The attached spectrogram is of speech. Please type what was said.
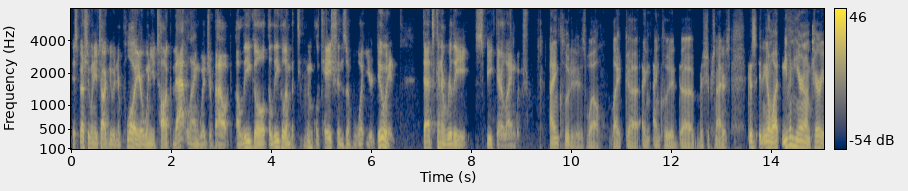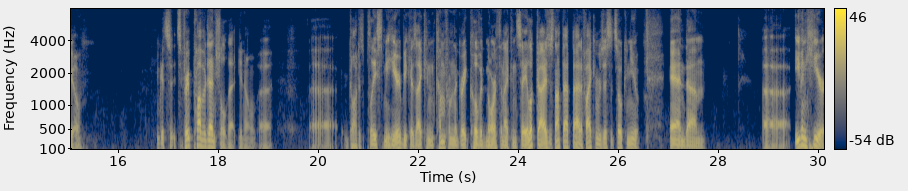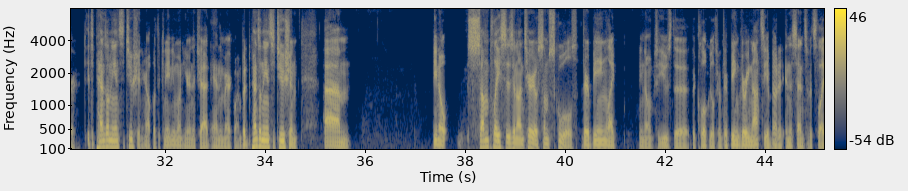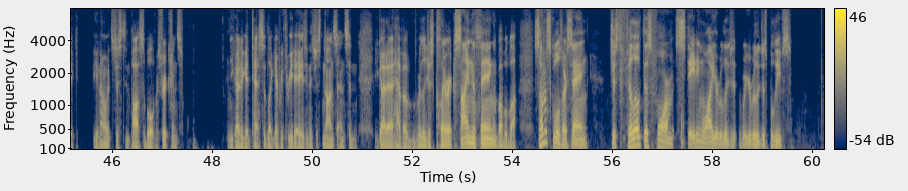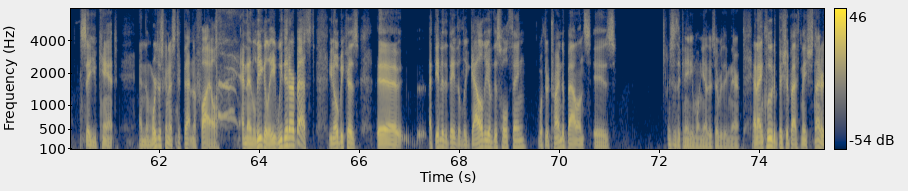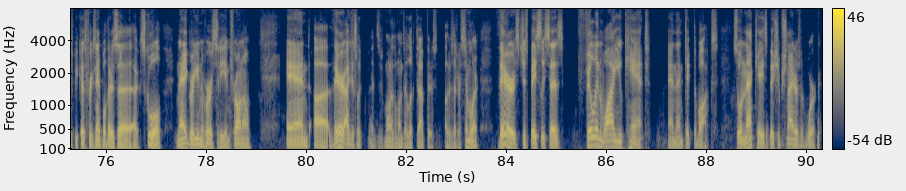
especially when you're talking to an employer, when you talk that language about a legal, the legal mm-hmm. implications of what you're doing, that's going to really speak their language. I included it as well. Like uh, I, I, included uh, Bishop Schneider's because you know what? Even here in Ontario, I think it's it's very providential that you know uh, uh, God has placed me here because I can come from the great COVID North and I can say, look, guys, it's not that bad. If I can resist it, so can you. And um, uh, even here, it depends on the institution. Here, I'll put the Canadian one here in the chat and the American one, but it depends on the institution. Um, you know, some places in Ontario, some schools, they're being like, you know, to use the the colloquial term, they're being very Nazi about it in the sense of it's like, you know, it's just impossible restrictions. And you got to get tested like every three days, and it's just nonsense. And you got to have a religious cleric sign the thing, and blah blah blah. Some schools are saying, just fill out this form stating why your religious your religious beliefs say you can't and then we're just going to stick that in a file and then legally we did our best you know because uh, at the end of the day the legality of this whole thing what they're trying to balance is this is the Canadian one. Yeah, there's everything there. And I included Bishop Athanasius Schneider's because, for example, there's a, a school, Niagara University in Toronto. And uh, there, I just looked, it's one of the ones I looked up. There's others that are similar. Theirs just basically says fill in why you can't and then tick the box. So in that case, Bishop Schneider's would work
